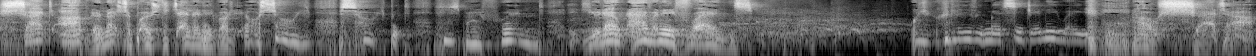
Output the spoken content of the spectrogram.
Shut up, you're not supposed to tell anybody. Oh, sorry, sorry, but he's my friend. You don't have any friends. Well, you can leave a message anyway. Oh, shut up.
